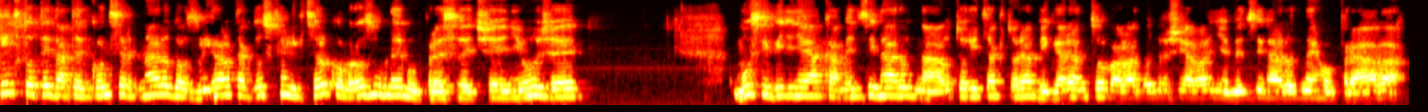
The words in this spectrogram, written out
keď to teda ten koncert národov zlyhal, tak dospeli k celkom rozumnému presvedčeniu, že musí byť nejaká medzinárodná autorita, ktorá by garantovala dodržiavanie medzinárodného práva.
